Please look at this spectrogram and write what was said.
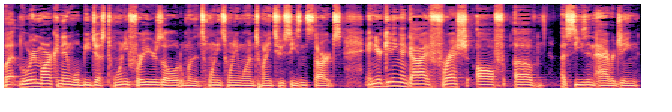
but Lauri Markkanen will be just 24 years old when the 2021-22 season starts, and you're getting a guy fresh off of a season averaging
